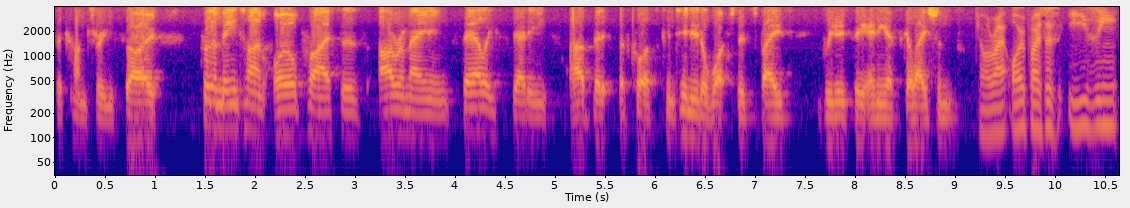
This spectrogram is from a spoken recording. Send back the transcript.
the country? So, for the meantime, oil prices are remaining fairly steady, uh, but of course, continue to watch this space we do see any escalations. All right, oil prices easing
